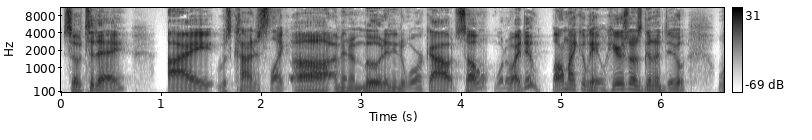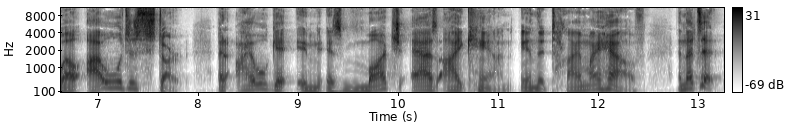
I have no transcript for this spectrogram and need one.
So today, I was kind of just like, oh, I'm in a mood. I need to work out. So what do I do? Well, I'm like, okay, well, here's what I was going to do. Well, I will just start and I will get in as much as I can in the time I have. And that's it.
